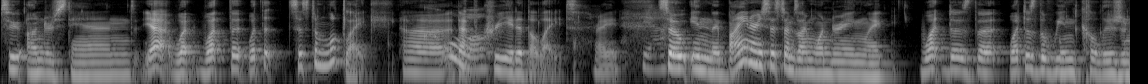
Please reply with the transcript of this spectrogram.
to understand, yeah, what what the what the system looked like uh, Cool. that created the light, right? Yeah. So in the binary systems, I'm wondering like. What does the what does the wind collision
